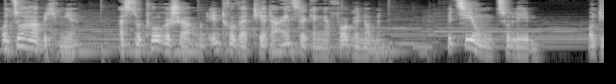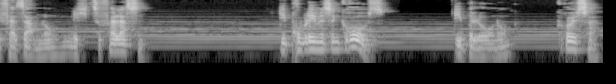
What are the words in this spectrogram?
Und so habe ich mir als notorischer und introvertierter Einzelgänger vorgenommen, Beziehungen zu leben und die Versammlung nicht zu verlassen. Die Probleme sind groß, die Belohnung größer.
